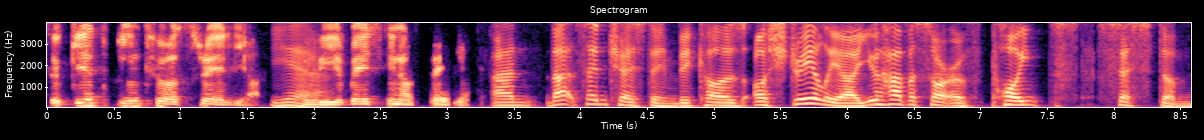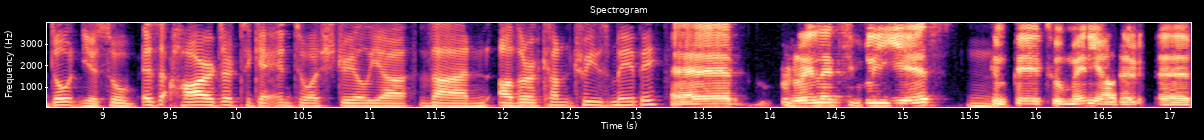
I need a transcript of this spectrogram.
to get into Australia. Yeah. We're based in Australia. And that's interesting because Australia, you have a sort of points system, don't you? So, is it harder to get into Australia than other countries, maybe? Uh, relatively, yes, compared to many other uh,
